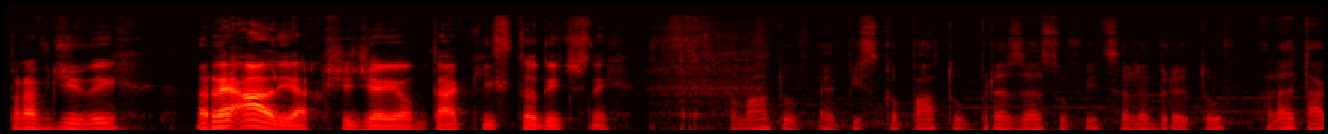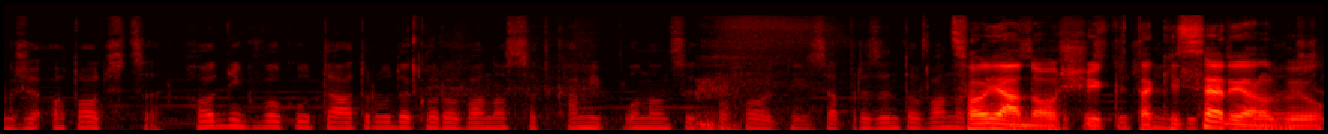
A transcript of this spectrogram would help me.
prawdziwych realiach się dzieją, tak? Historycznych. Tomatów, episkopatu, prezesów i celebrytów, ale także otoczce. Chodnik wokół teatru dekorowano setkami płonących pochodni, zaprezentowano... Co Janosik? Taki serial był.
